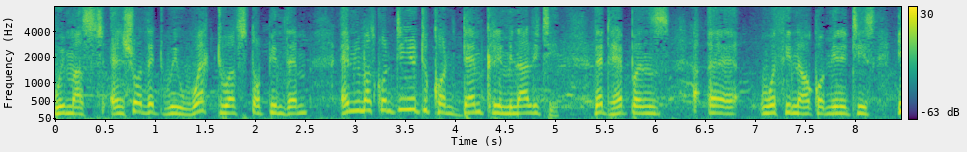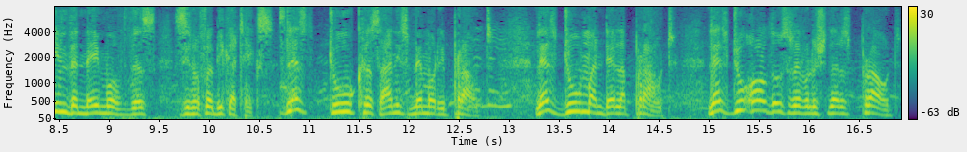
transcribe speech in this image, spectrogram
We must ensure that we work towards stopping them and we must continue to condemn criminality that happens uh, within our communities in the name of this xenophobic attacks. Let's do Chris Hani's memory proud. Let's do Mandela proud. Let's do all those revolutionaries proud.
